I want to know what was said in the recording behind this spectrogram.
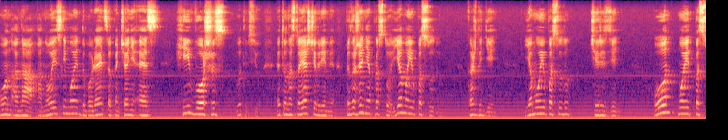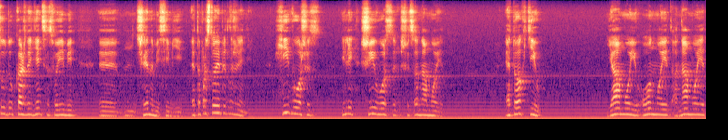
Он, она, оно, если моет, добавляется окончание s. He washes. Вот и все. Это в настоящее время. Предложение простое. Я мою посуду каждый день. Я мою посуду через день. Он моет посуду каждый день со своими э, членами семьи. Это простое предложение. He washes или she washes, она моет. Это актив. Я мою, он моет, она моет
